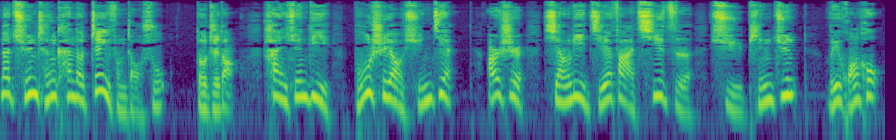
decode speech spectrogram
那群臣看到这封诏书，都知道汉宣帝不是要寻剑，而是想立结发妻子许平君为皇后。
